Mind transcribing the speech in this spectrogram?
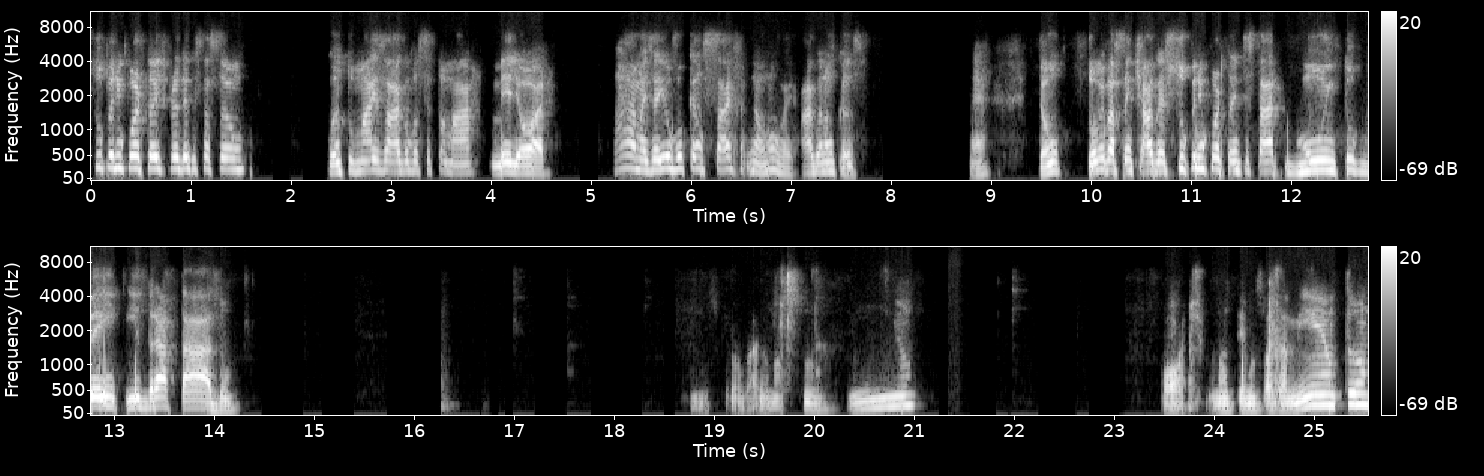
Super importante para degustação. Quanto mais água você tomar, melhor. Ah, mas aí eu vou cansar. Não, não vai. Água não cansa. Né? Então, tome bastante água. É super importante estar muito bem hidratado. Vamos provar o nosso vinho. Ótimo, não temos vazamento.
